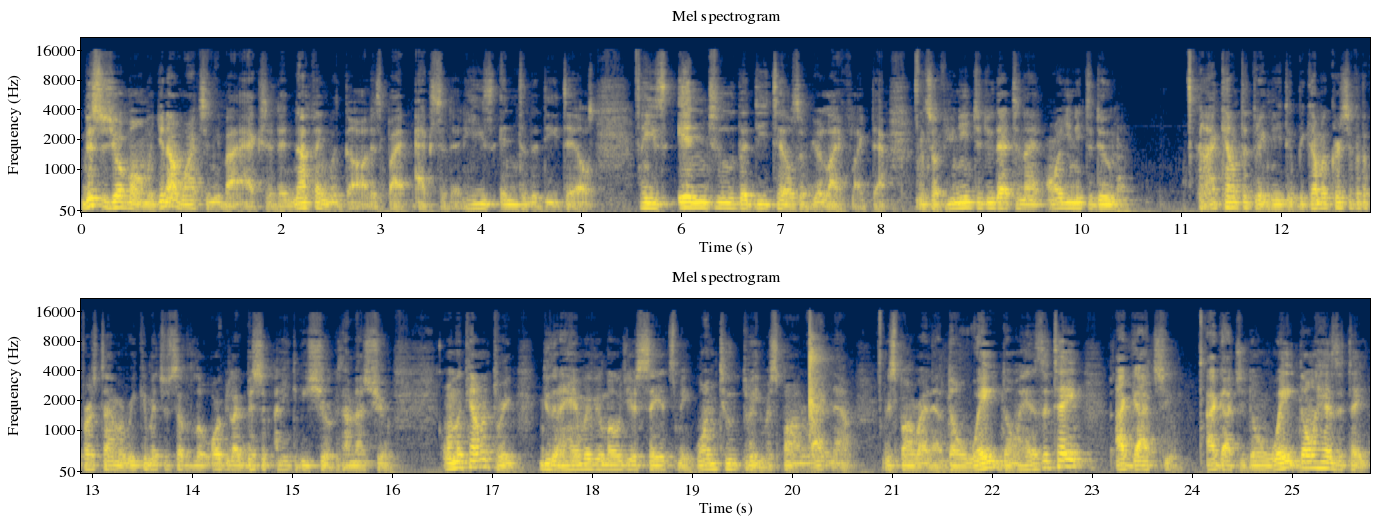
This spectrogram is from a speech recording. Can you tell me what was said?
this is your moment. You're not watching me by accident. Nothing with God is by accident. He's into the details. He's into the details of your life like that. And so if you need to do that tonight, all you need to do and I count to three. You need to become a Christian for the first time or recommit yourself to the Lord, or be like, Bishop, I need to be sure because I'm not sure. On the count of three, do that hand wave emoji or say it's me. One, two, three. Respond right now. Respond right now. Don't wait. Don't hesitate. I got you. I got you. Don't wait. Don't hesitate.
